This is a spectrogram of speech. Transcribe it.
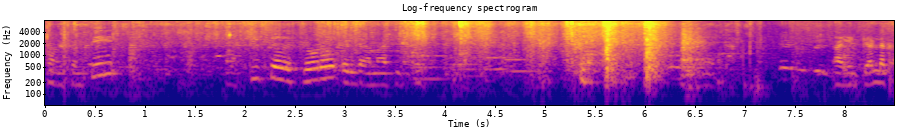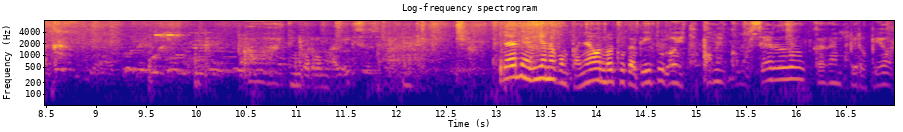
San Gentil. Oficio de floro el dramático. A limpiar la caca. Ay, tengo romadizos. Ya me habían acompañado en otro capítulo. Estos comen como cerdo, cagan pero peor.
